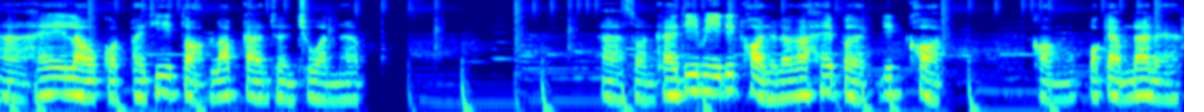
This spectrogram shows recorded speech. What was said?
อ่า ให้เรากดไปที่ตอบรับการเชิญชวนนะครับ อ่า ส่วนใครที่มี Discord อยู่แล้วก็ให้เปิด Discord ของโปรแกรมได้เลยนะ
